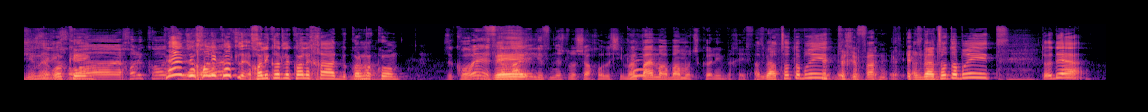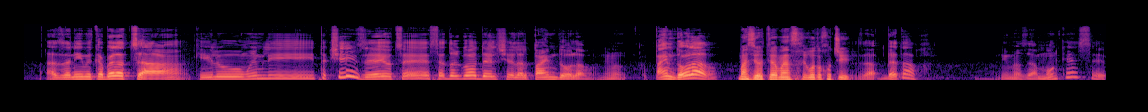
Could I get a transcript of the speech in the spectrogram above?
אני שזה אומר, אוקיי. לכאורה יכול לקרות. כן, זה יכול בארץ. לקרות, יכול לקרות לכל אחד, בכל? מקום. זה קורה, ו- קרה לי לפני שלושה חודשים, 2,400 שקלים בחיפה. אז בארצות הברית, בחיפה. אז בארצות הברית, אתה יודע, אז אני מקבל הצעה, כאילו אומרים לי, תקשיב, זה יוצא סדר גודל של 2,000 דולר. אני אומר, 2,000 דולר? מה, זה יותר מהשכירות החודשית? זה, בטח. אני אומר, זה המון כסף.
